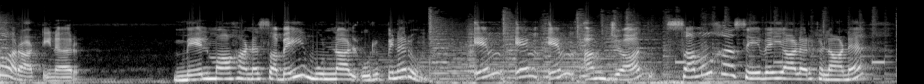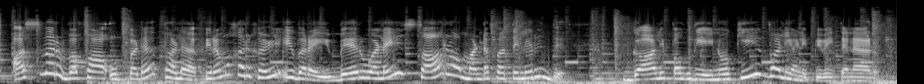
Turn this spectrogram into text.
பாராட்டினர். மேல் மாகாண சபை முன்னாள் உறுப்பினரும் எம் எம் எம் அம்ஜாத் சமூக சேவையாளர்களான அஸ்வர் வஃபா உட்பட பல பிரமுகர்கள் இவரை பேர்வளை சாரா மண்டபத்திலிருந்து காலி பகுதியை நோக்கி வழி அனுப்பி வைத்தனர்.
